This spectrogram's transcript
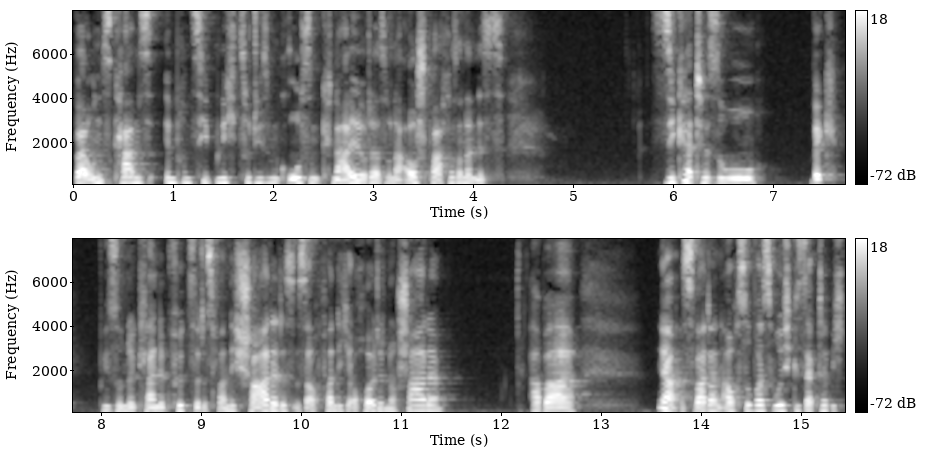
bei uns kam es im Prinzip nicht zu diesem großen Knall oder so einer Aussprache, sondern es sickerte so weg, wie so eine kleine Pfütze. Das fand ich schade, das ist auch, fand ich auch heute noch schade. Aber ja, es war dann auch sowas, wo ich gesagt habe, ich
